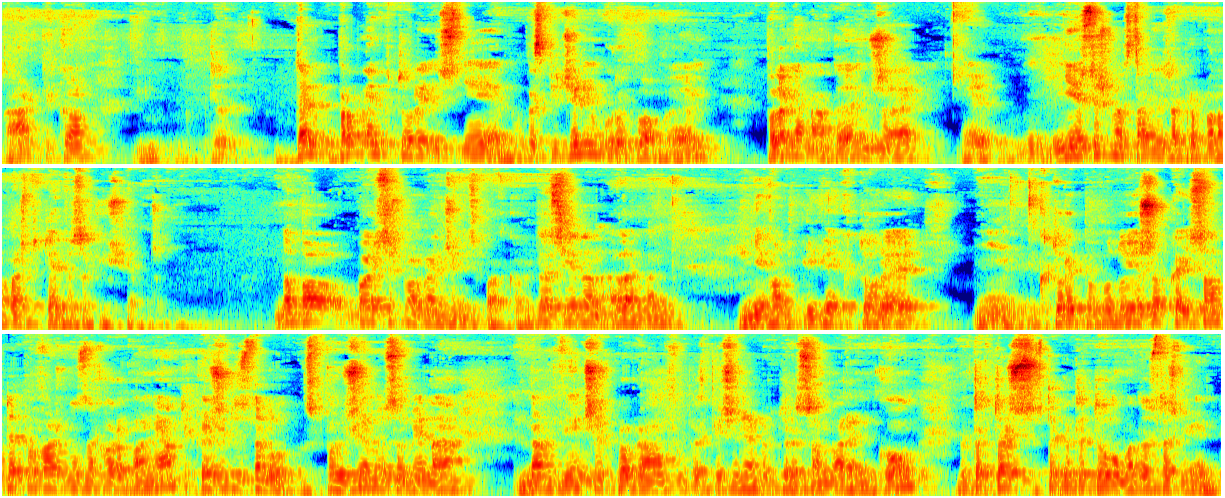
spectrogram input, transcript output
tak? Tylko ten problem, który istnieje w ubezpieczeniu grupowym, polega na tym, że y, nie jesteśmy w stanie zaproponować tutaj wysokich świadczeń. No bo, bo jesteśmy ograniczeni składką. To jest jeden element niewątpliwie, który, mm, który powoduje, że ok, są te poważne zachorowania, tylko jeżeli znowu spojrzymy sobie na, na większych programów ubezpieczeniowych, które są na rynku, no to ktoś z tego tytułu ma dostać, nie wiem,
